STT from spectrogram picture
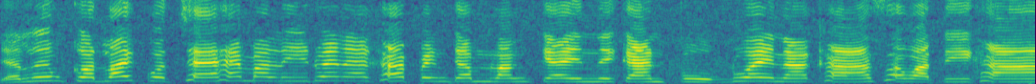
อย่าลืมกดไลค์กดแชร์ให้มารีด้วยนะคะ เป็นกำลังใจในการปลูกด้วยนะคะ สวัสดีค่ะ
